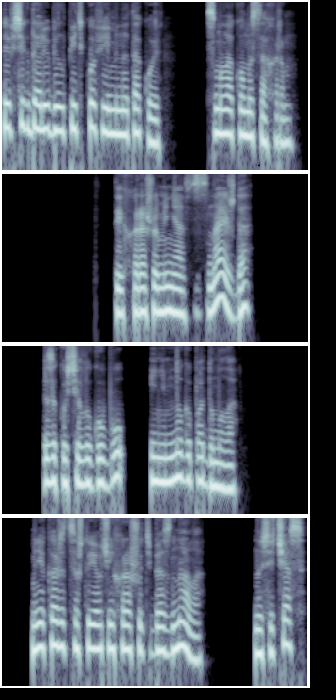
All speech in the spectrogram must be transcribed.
Ты всегда любил пить кофе именно такой, с молоком и сахаром». «Ты хорошо меня знаешь, да?» Закусила губу и немного подумала. «Мне кажется, что я очень хорошо тебя знала, но сейчас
